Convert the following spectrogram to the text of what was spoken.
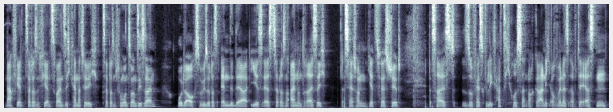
nach 2024 kann natürlich 2025 sein oder auch sowieso das Ende der ISS 2031, das ja schon jetzt feststeht. Das heißt, so festgelegt hat sich Russland noch gar nicht, auch wenn es auf der ersten,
